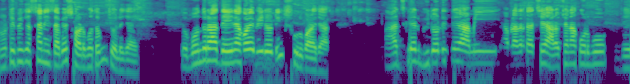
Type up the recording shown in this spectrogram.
নোটিফিকেশান হিসাবে সর্বপ্রথম চলে যায়। তো বন্ধুরা, দেরি না করে ভিডিওটি শুরু করা যাক। আজকের ভিডিওটিতে আমি আপনাদের কাছে আলোচনা করব যে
